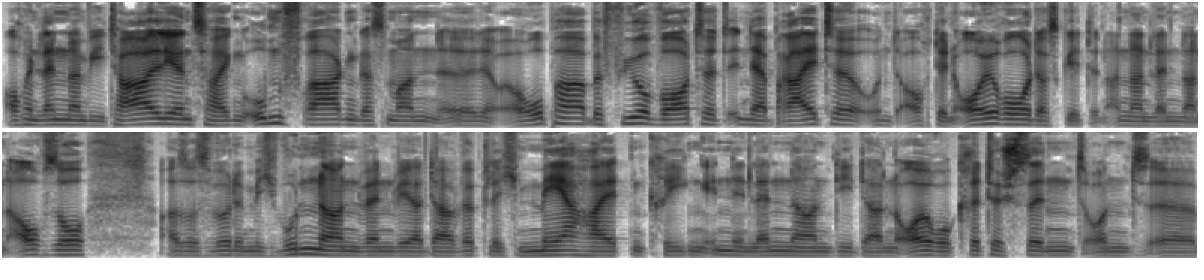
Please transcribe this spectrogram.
Auch in Ländern wie Italien zeigen Umfragen, dass man äh, Europa befürwortet in der Breite und auch den Euro. Das geht in anderen Ländern auch so. Also es würde mich wundern, wenn wir da wirklich Mehrheiten kriegen in den Ländern, die dann eurokritisch sind und äh,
